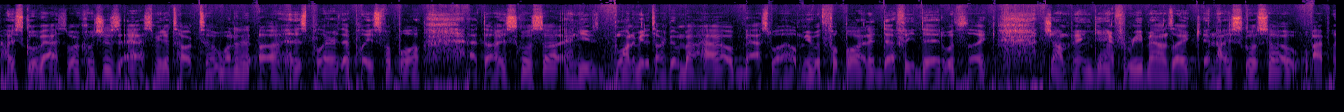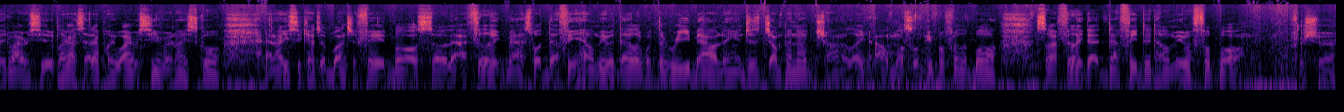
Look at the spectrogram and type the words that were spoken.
high school basketball coaches asked me to talk to one of the, uh, his players that plays football at the high school. So, and he wanted me to talk to him about how basketball helped me with football, and it definitely did with like jumping, getting for rebounds, like in high school. So I played wide receiver. Like I said, I played wide receiver in high school, and I used to catch a bunch of fade balls. So that I feel like basketball definitely helped me with that, like with the rebounding and just jumping up, trying to like outmuscle people for the ball. So I feel like that definitely did help me with football, for sure.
